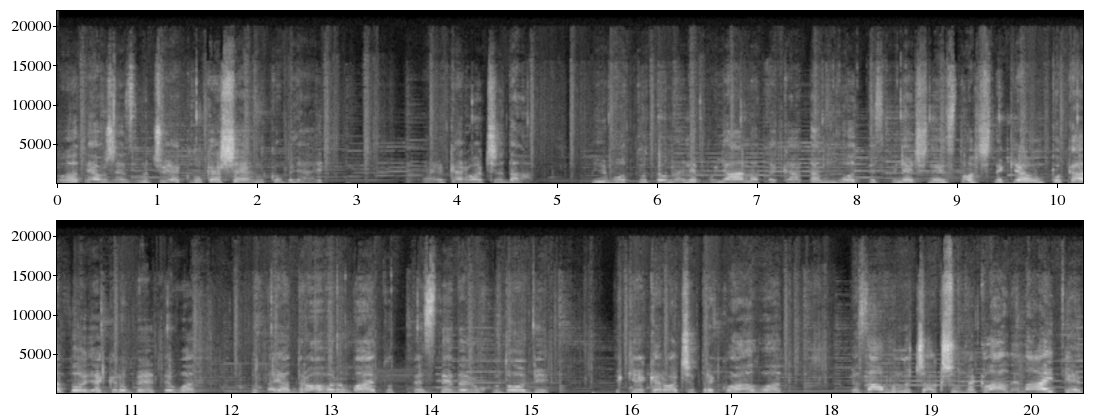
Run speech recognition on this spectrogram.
От я вже звучу як Лукашенко, блядь. Е, Коротше, да. І от тут у мене поляна така, там от безконечний істочник, я вам показував, як робити. От. Тут я дрова рубаю, тут пизди даю худобі. Такий, коротше, прикол, от. Казав внучок, щоб ви клали лайки,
